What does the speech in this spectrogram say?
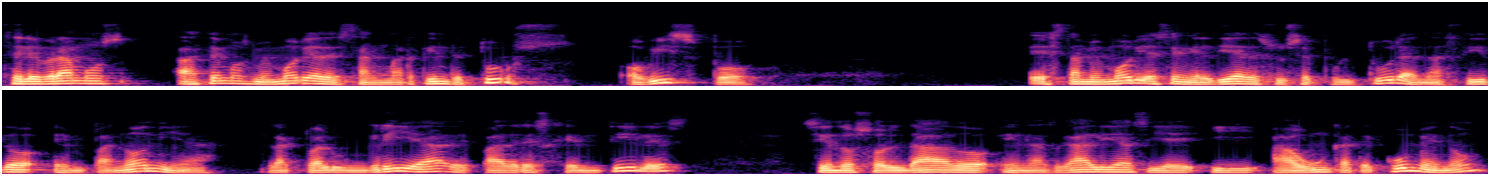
celebramos, hacemos memoria de San Martín de Tours, obispo. Esta memoria es en el día de su sepultura, nacido en Panonia, la actual Hungría, de padres gentiles, siendo soldado en las Galias y, aún catecúmeno,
